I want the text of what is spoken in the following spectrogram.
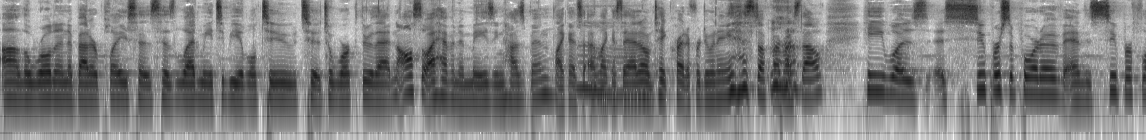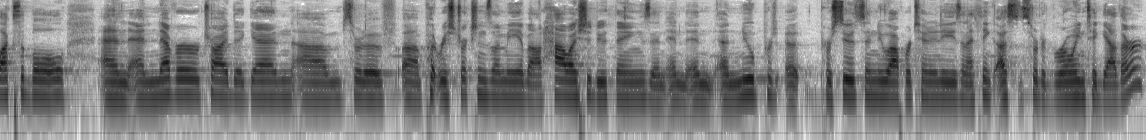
uh, the world in a better place has, has led me to be able to, to, to work through that. And also, I have an amazing husband. Like I, said- like I say, I don't take credit for doing any of this stuff by myself. He was super supportive and super flexible and, and never tried to, again, um, sort of uh, put restrictions on me about how I should do things and, and, and, and new uh, pursuits and new opportunities. And I think us sort of growing together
